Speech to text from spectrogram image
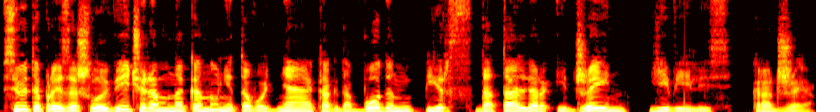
Все это произошло вечером накануне того дня, когда Боден, Пирс, Даталлер и Джейн явились к Радже.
